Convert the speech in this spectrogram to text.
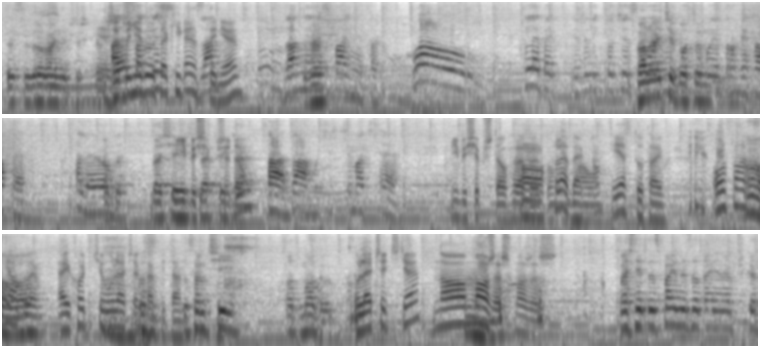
Zdecydowanie przeszkadza. Nie. Żeby Ale nie tak był jest taki dla- gęsty, nie? Dla mnie jest fajnie tak. Wow! Chlebek, jeżeli ktoś jest Zwalajcie, głodny, bo potrzebuje trochę HP. Hello. Dobra, Da się Niby się nie? Tak, da, musisz trzymać E. Mi by się przydał chlebek. O, bo chlebek, mało. no, jest tutaj. O O. zjadłem. Ej, chodźcie uleczę, To, kapitan. to są ci od modu. Uleczyć cię? No, możesz, możesz. Właśnie to jest fajne zadanie na przykład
